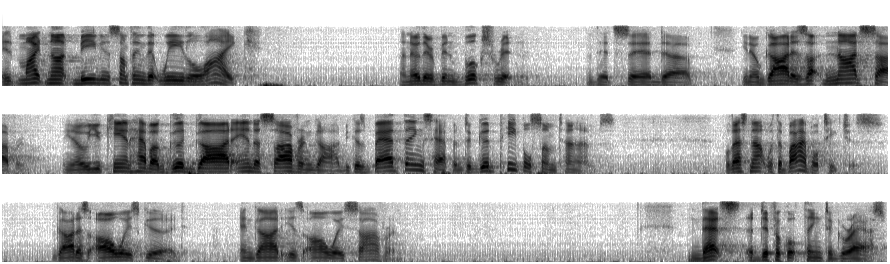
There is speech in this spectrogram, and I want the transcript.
It might not be even something that we like. I know there have been books written that said, uh, you know, God is not sovereign. You know, you can't have a good God and a sovereign God because bad things happen to good people sometimes. Well, that's not what the Bible teaches. God is always good, and God is always sovereign. That's a difficult thing to grasp.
